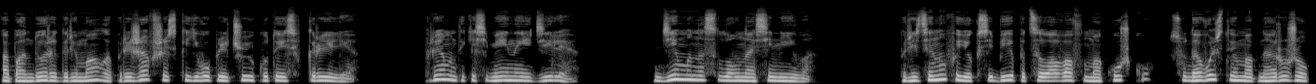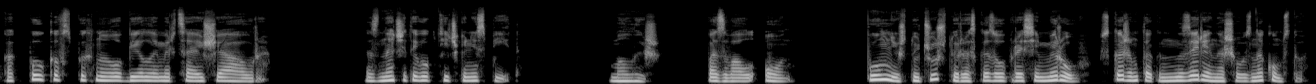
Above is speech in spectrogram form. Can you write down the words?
А Пандора дремала, прижавшись к его плечу и кутаясь в крылья. Прямо-таки семейная идиллия. Демона словно осенило. Притянув ее к себе и поцеловав макушку, с удовольствием обнаружил, как пылко вспыхнула белая мерцающая аура. Значит, его птичка не спит. «Малыш», — позвал он. «Помнишь ту чушь, что рассказывал про семь миров, скажем так, на заре нашего знакомства?»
